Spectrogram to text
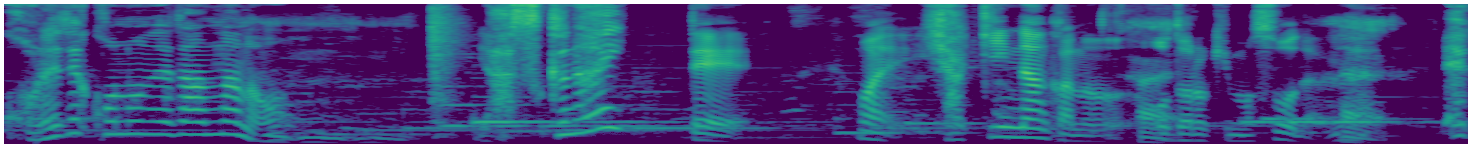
これでこの値段なの？うんうん安くない?」って、まあ、100均なんかのはい。驚きもそうだよね。うんはい。え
